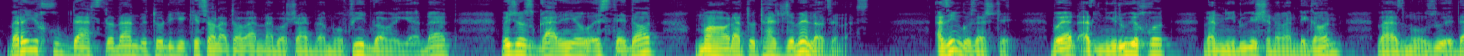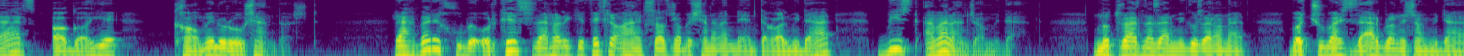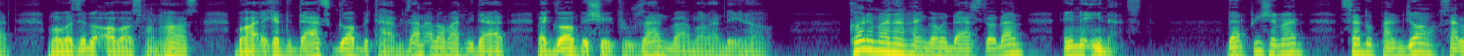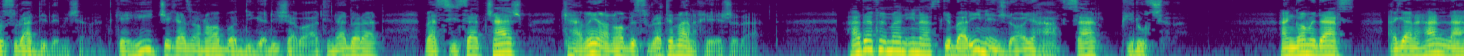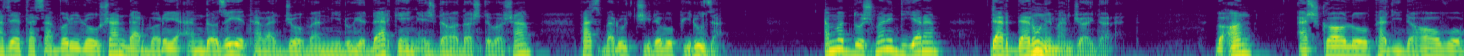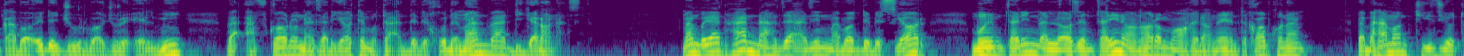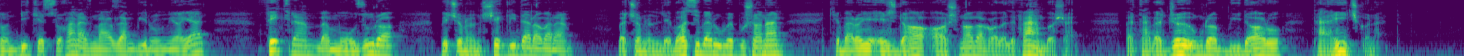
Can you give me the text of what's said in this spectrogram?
برای خوب درس دادن به طوری که کسالت آور نباشد و مفید واقع گردد به جز قریه و استعداد مهارت و تجربه لازم است از این گذشته باید از نیروی خود و نیروی شنوندگان و از موضوع درس آگاهی کامل و روشن داشت. رهبر خوب ارکستر در حالی که فکر آهنگساز را به شنونده انتقال می دهد بیست عمل انجام می دهد. نوت را از نظر می گذراند با چوبش ضرب را نشان می‌دهد. مواظب آوازخان هاست با حرکت دست گاه به تبزن علامت می‌دهد و گاه به شیپورزن و مانند اینها. کار من هم هنگام درس دادن عین این است. در پیش من صد و پنجاه سر و صورت دیده می شود که هیچ یک از آنها با دیگری شباهتی ندارد و سیصد چشم که همه آنها به صورت من خیره شدند هدف من این است که بر این اجراهای هفت سر پیروز شوم. هنگام درس اگر هر لحظه تصوری روشن درباره اندازه توجه و نیروی درک این اجدها داشته باشم پس بر او چیره و پیروزم. اما دشمن دیگرم در درون من جای دارد. و آن اشکال و پدیده ها و قواعد جور و جور علمی و افکار و نظریات متعدد خود من و دیگران است. من باید هر لحظه از این مواد بسیار مهمترین و لازمترین آنها را ماهرانه انتخاب کنم و به همان تیزی و تندی که سخن از مغزم بیرون میآید فکرم و موضوع را به چنان شکلی درآورم و چنان لباسی بر او بپوشانم که برای اجدها آشنا و قابل فهم باشد. و توجه او را بیدار و تهیج کند.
